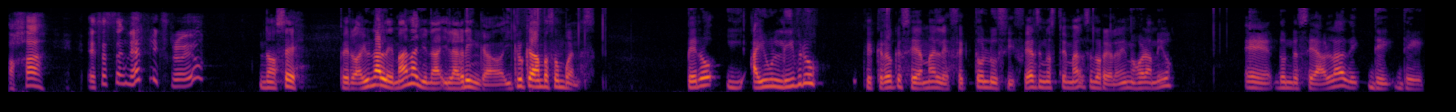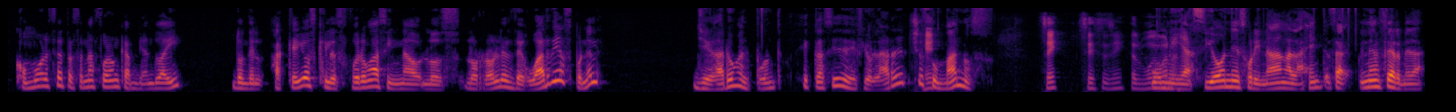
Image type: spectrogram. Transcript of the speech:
Ajá. Esa está en Netflix, creo yo. No sé, pero hay una alemana y una y la gringa, y creo que ambas son buenas. Pero y hay un libro que creo que se llama El efecto Lucifer, si no estoy mal, se lo regalé a mi mejor amigo, eh, donde se habla de, de- de cómo esas personas fueron cambiando ahí, donde aquellos que les fueron asignados los, los roles de guardias, ponele, llegaron al punto de clase de violar derechos humanos, Sí, sí, sí, sí. Es muy buena. humillaciones, orinaban a la gente, o sea, una enfermedad.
